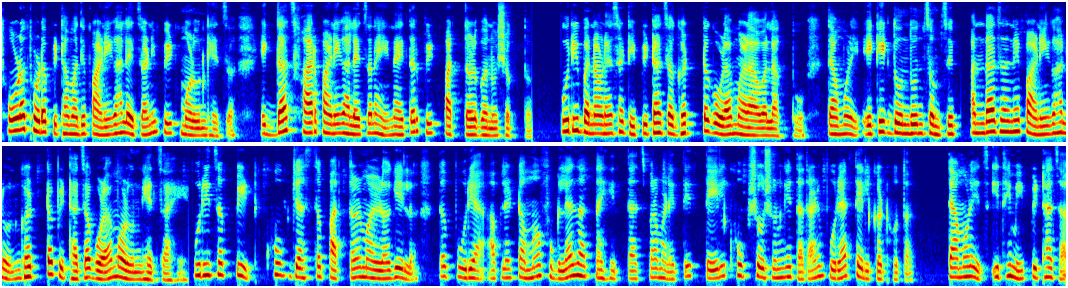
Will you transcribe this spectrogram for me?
थोडं थोडं पिठामध्ये पाणी घालायचं आणि पीठ मळून घ्यायचं. एकदाच फार पाणी घालायचं नाही नाहीतर पीठ पातळ बनू शकतं. पुरी बनवण्यासाठी पिठाचा घट्ट गोळा मळावा लागतो. त्यामुळे एक एक दोन दोन चमचे अंदाजाने पाणी घालून घट्ट पिठाचा गोळा मळून घ्यायचा आहे. पुरीचं पीठ खूप जास्त पातळ मळलं गेलं तर पुऱ्या आपल्या टम फुगल्या जात नाहीत. त्याचप्रमाणे ते तेल खूप शोषून घेतात आणि पुऱ्या तेलकट होतात. त्यामुळेच इथे मी पिठाचा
